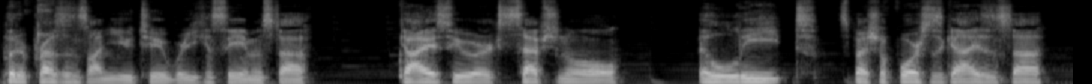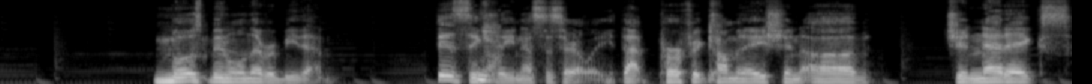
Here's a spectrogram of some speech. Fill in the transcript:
put a presence on YouTube where you can see him and stuff. Guys who are exceptional, elite special forces guys and stuff. Most men will never be them physically necessarily. That perfect combination of genetics,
